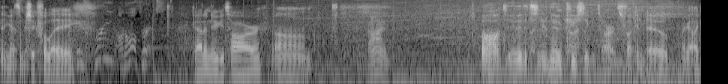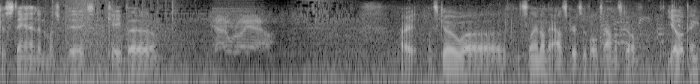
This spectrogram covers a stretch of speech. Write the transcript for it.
then got some Chick Fil A. Weapons free on all threats. Got a new guitar. Um, Fine. Oh, dude, it's a new acoustic guitar. It's fucking dope. I got like a stand and a bunch of picks, and capo. Alright, let's go, uh, let's land on the outskirts of Old Town. Let's go. Yellow pink.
